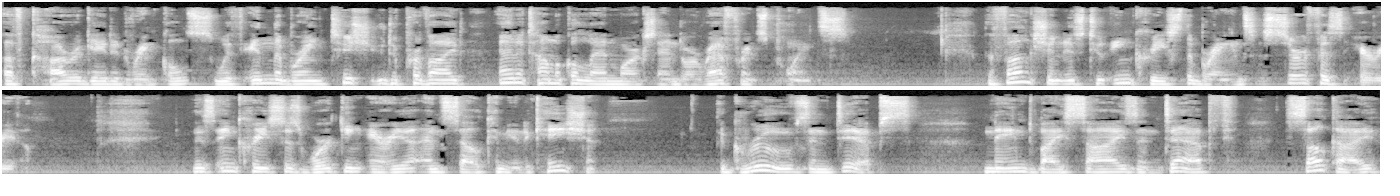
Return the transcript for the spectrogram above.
of corrugated wrinkles within the brain tissue to provide anatomical landmarks and or reference points. The function is to increase the brain's surface area. This increases working area and cell communication. The grooves and dips, named by size and depth, sulci,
